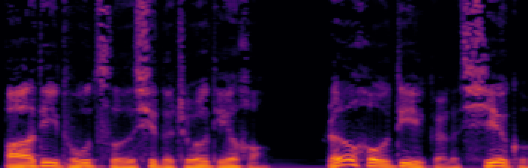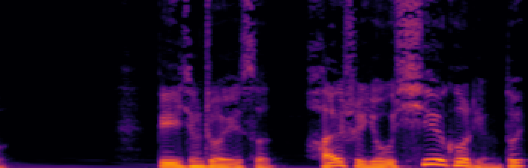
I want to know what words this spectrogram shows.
把地图仔细的折叠好，然后递给了蝎哥。毕竟这一次还是由蝎哥领队。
